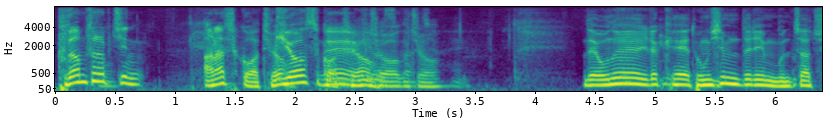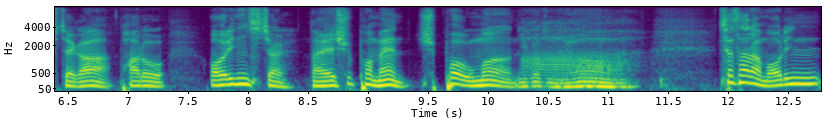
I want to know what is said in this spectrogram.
부담스럽진 않았을 것 같아요. 귀여웠을 것 같아요. 그죠, 그죠. 네 오늘 이렇게 동심 드림 문자 주제가 바로 어린 시절 나의 슈퍼맨 슈퍼우먼이거든요. 아, 세 사람 어린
